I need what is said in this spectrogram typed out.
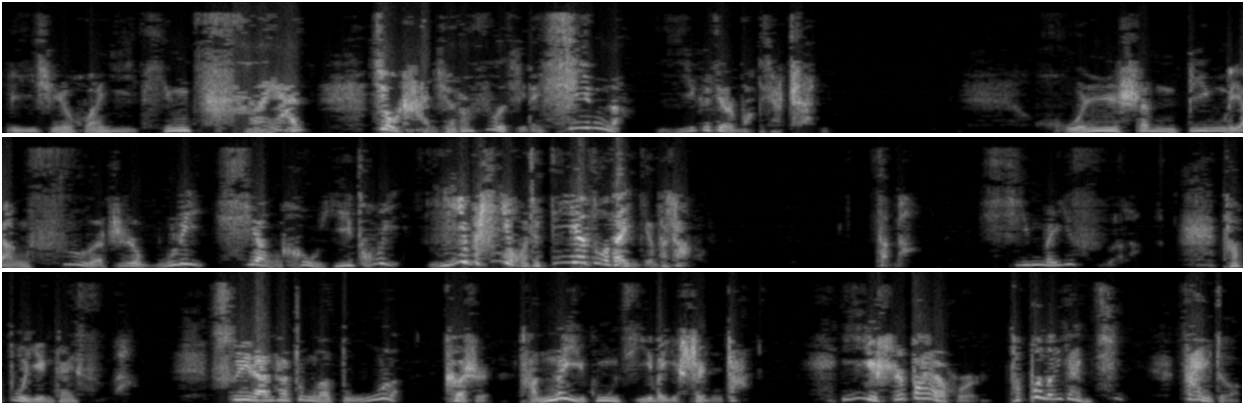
李寻欢一听此言，就感觉到自己的心呐，一个劲儿往下沉，浑身冰凉，四肢无力，向后一退，一屁股就跌坐在椅子上。怎么，心梅死了？他不应该死啊！虽然他中了毒了，可是他内功极为深湛，一时半会儿他不能咽气。再者，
